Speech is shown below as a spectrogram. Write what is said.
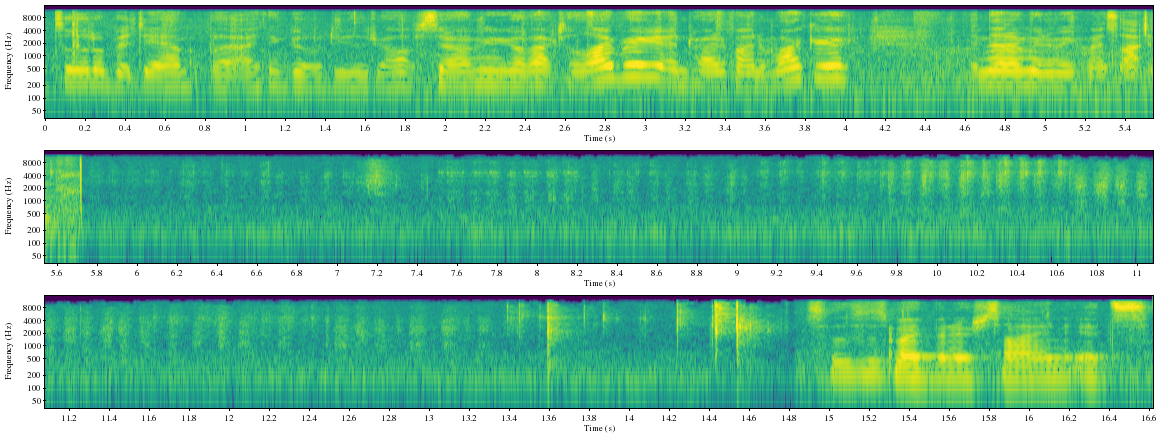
It's a little bit damp, but I think it'll do the job. So now I'm gonna go back to the library and try to find a marker, and then I'm gonna make my sign. So this is my finished sign. It's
